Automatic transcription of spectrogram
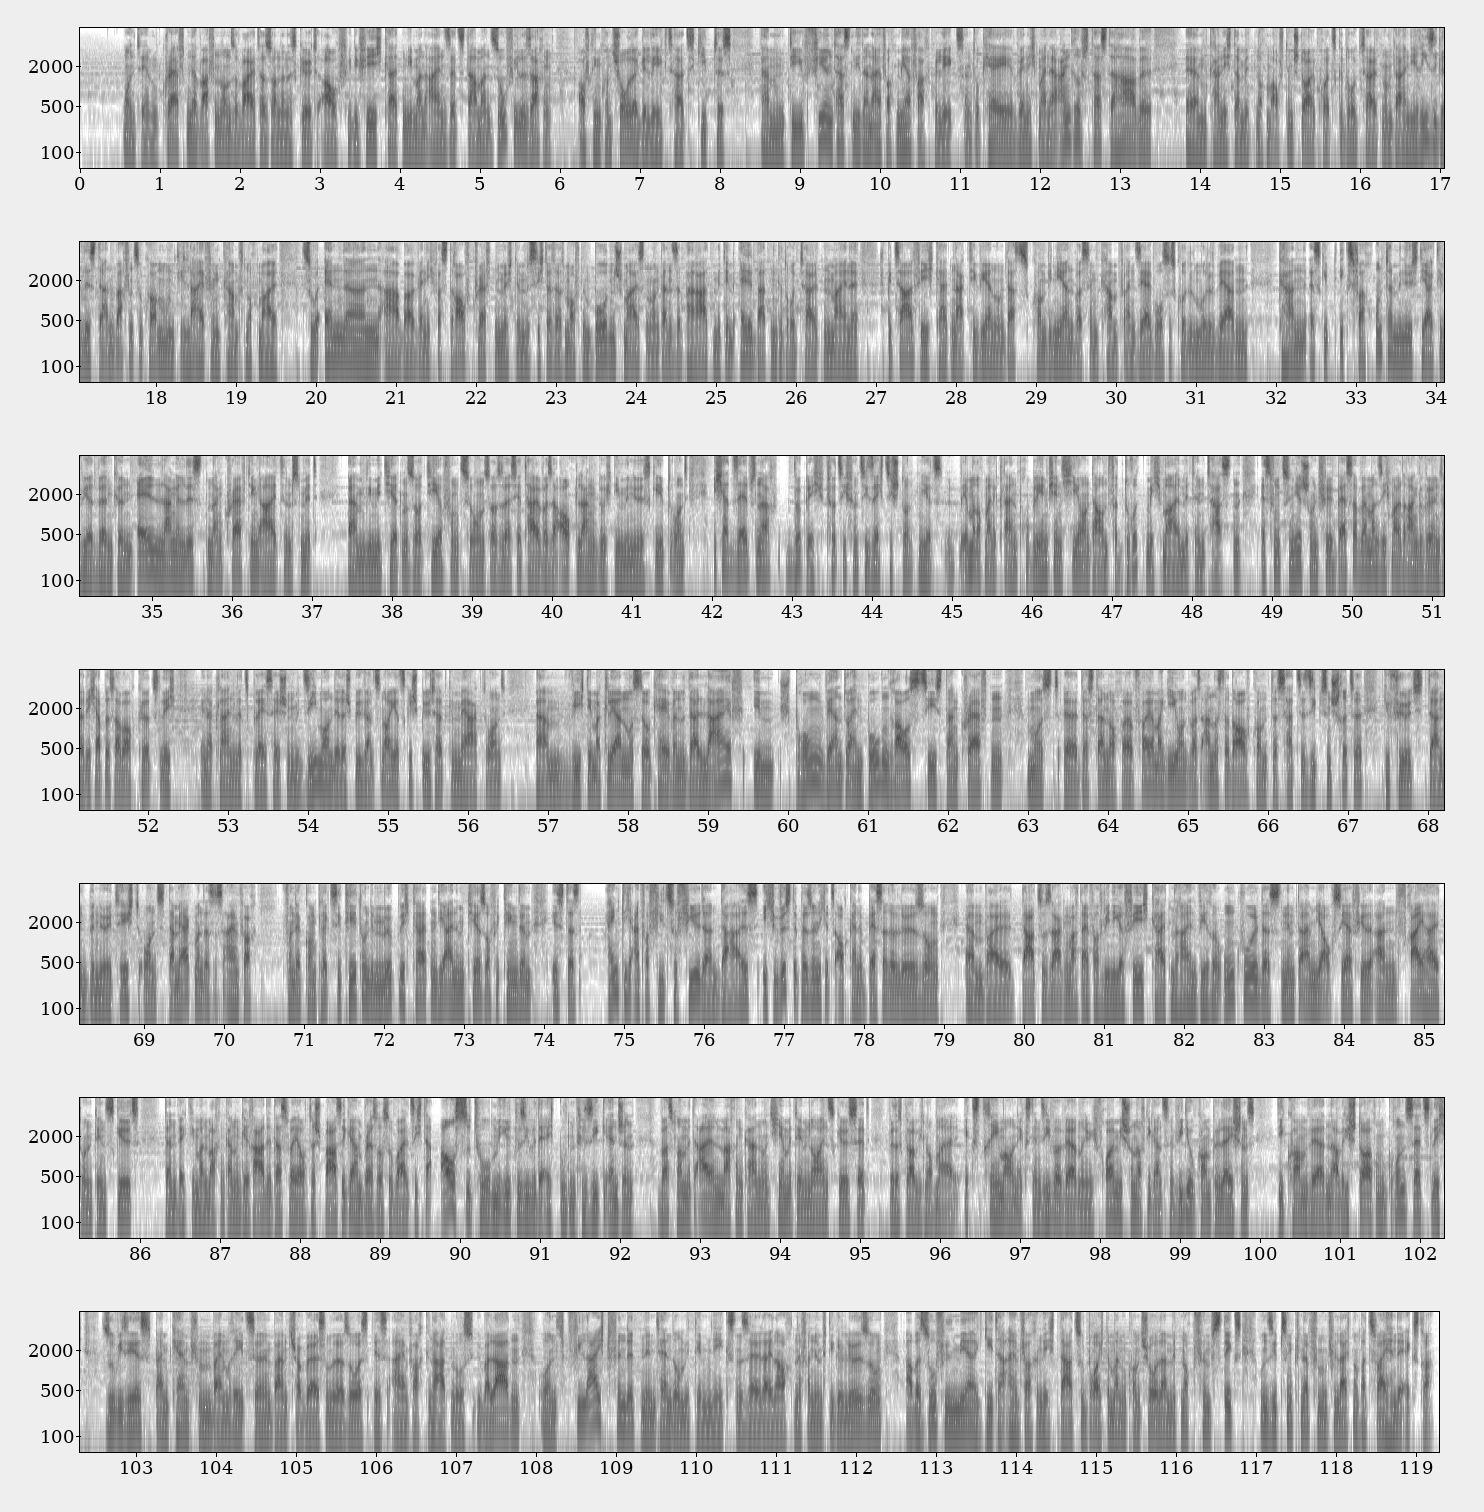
und im Craften der Waffen und so weiter, sondern es gilt auch für die Fähigkeiten, die man einsetzt. Da man so viele Sachen auf den Controller gelegt hat, gibt es ähm, die vielen Tasten, die dann einfach mehrfach belegt sind. Okay, wenn ich meine Angriffstaste habe, ähm, kann ich damit nochmal auf dem Steuerkreuz gedrückt halten, um da in die riesige Liste an Waffen zu kommen und die Live im Kampf nochmal zu ändern. Aber wenn ich was draufcraften möchte, müsste ich das erstmal auf den Boden schmeißen und dann separat mit dem L-Button gedrückt halten, meine Spezialfähigkeiten aktivieren, um das zu kombinieren, was im Kampf ein sehr großes Kuddelmuddel werden kann. Es gibt x-fach Untermenüs, die aktiviert werden können, ellenlange Listen an Crafting-Items mit ähm, limitierten Sortierfunktion, also dass ihr teilweise auch lang durch die Menüs geht. Und ich hatte selbst nach wirklich 40, 50, 60 Stunden jetzt immer noch meine kleinen Problemchen hier und da und verdrückt mich mal mit den Tasten. Es funktioniert schon viel besser, wenn man sich mal dran gewöhnt hat. Ich habe das aber auch kürzlich in einer kleinen Let's Play Session mit Simon, der das Spiel ganz neu jetzt gespielt hat, gemerkt und ähm, wie ich dem erklären musste, okay, wenn du da live im Sprung, während du einen Bogen rausziehst, dann craften musst, äh, dass da noch äh, Feuermagie und was anderes da drauf kommt, das hat 17 Schritte gefühlt dann benötigt. Und da merkt man, dass es einfach von der Komplexität und den Möglichkeiten, die einem Tears of the Kingdom ist, das eigentlich einfach viel zu viel dann da ist. Ich wüsste persönlich jetzt auch keine bessere Lösung, ähm, weil da zu sagen, macht einfach weniger Fähigkeiten rein, wäre uncool. Das nimmt einem ja auch sehr viel an Freiheit und den Skills dann weg, die man machen kann. Und gerade das war ja auch das Spaßige am Breath of the Wild, sich da auszutoben, inklusive der echt guten Physik-Engine, was man mit allen machen kann. Und hier mit dem neuen Skillset wird das, glaube ich, nochmal extremer und extensiver werden. Und ich freue mich schon auf die ganzen Video-Compilations, die kommen werden. Aber die Steuerung grundsätzlich, so wie sie ist, beim Kämpfen, beim Rätseln, beim Traversen oder sowas, ist einfach gnadenlos überladen. Und vielleicht findet Nintendo mit dem nächsten Zelda noch eine vernünftige Lösung. Aber so viel mehr geht da einfach nicht. Dazu bräuchte man einen Controller mit noch noch 5 Sticks und 17 Knöpfen und vielleicht noch mal zwei Hände extra.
